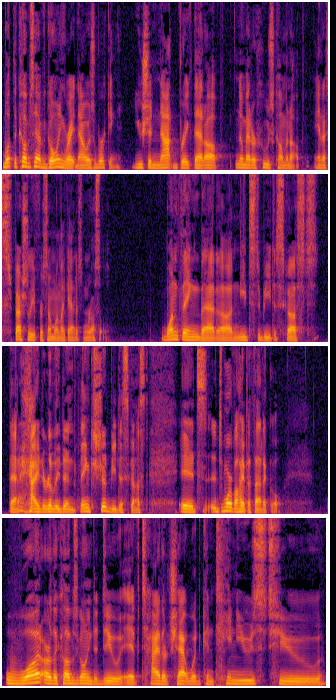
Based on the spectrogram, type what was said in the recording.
what the Cubs have going right now is working. You should not break that up, no matter who's coming up, and especially for someone like Addison Russell. One thing that uh, needs to be discussed that I really didn't think should be discussed, it's it's more of a hypothetical. What are the Cubs going to do if Tyler Chatwood continues to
